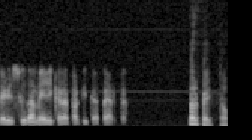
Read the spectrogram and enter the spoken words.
per il Sud America la partita è aperta. Perfetto.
